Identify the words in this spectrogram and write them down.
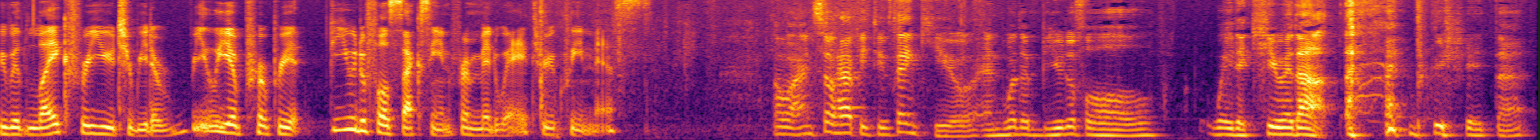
we would like for you to read a really appropriate, beautiful sex scene from Midway through Cleanness. Oh, I'm so happy to. Thank you. And what a beautiful way to cue it up. I appreciate that.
